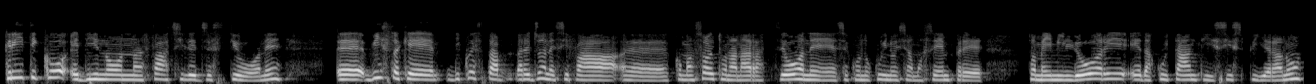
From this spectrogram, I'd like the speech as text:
critico e di non facile gestione, eh, visto che di questa regione si fa eh, come al solito una narrazione secondo cui noi siamo sempre insomma, i migliori e da cui tanti si ispirano,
